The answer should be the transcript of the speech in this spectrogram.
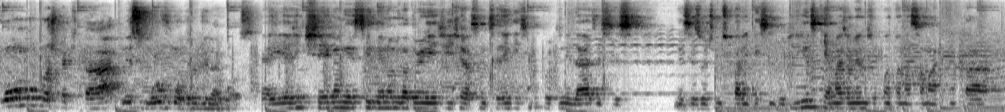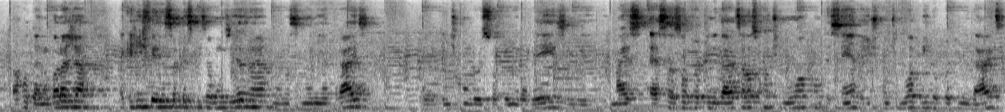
como prospectar nesse novo modelo de negócio. Aí a gente chega nesse denominador aí de geração de 75 oportunidades nesses, nesses últimos 45 dias, que é mais ou menos o quanto a nossa máquina está tá rodando. Agora já, é que a gente fez essa pesquisa alguns dias, né, uma semana atrás, é, a gente conversou a primeira vez, e, mas essas oportunidades elas continuam acontecendo, a gente continua abrindo oportunidades,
